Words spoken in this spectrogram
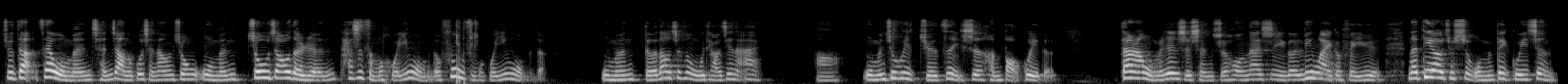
就在在我们成长的过程当中，我们周遭的人他是怎么回应我们的，父母怎么回应我们的，我们得到这份无条件的爱啊。我们就会觉得自己是很宝贵的。当然，我们认识神之后，那是一个另外一个飞跃。那第二就是我们被归正，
